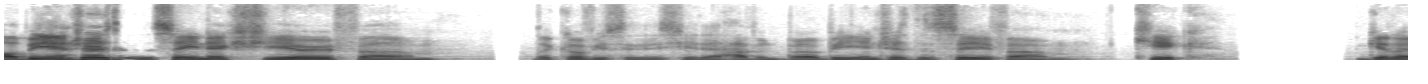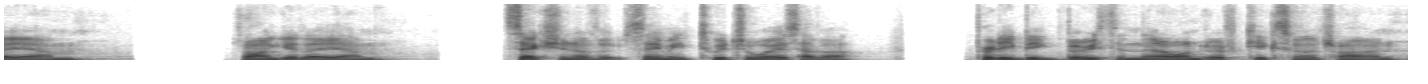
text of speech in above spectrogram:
I'll be Yeah. interested to see next year if um like obviously this year they haven't, but I'll be interested to see if um Kick get a um try and get a um section of it. Seeming Twitch always have a pretty big booth in there. I wonder if Kick's gonna try and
